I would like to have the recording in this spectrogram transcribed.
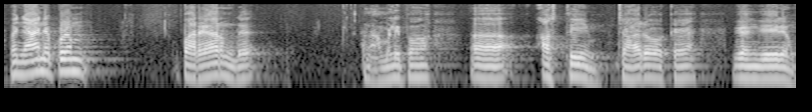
അപ്പം ഞാൻ എപ്പോഴും പറയാറുണ്ട് നമ്മളിപ്പോൾ അസ്ഥിയും ചാരവും ഒക്കെ ഗംഗയിലും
